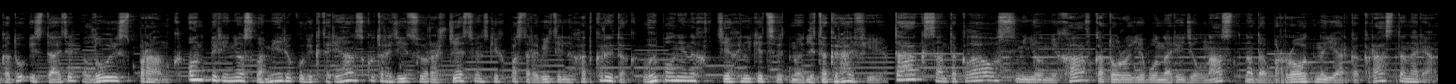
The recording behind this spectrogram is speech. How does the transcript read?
году издатель Луис Пранк. Он перенес в Америку викторианскую традицию рождественских поздравительных открыток, выполненных в технике цветной литографии. Так Санта-Клаус сменил меха, в которую его нарядил Наст, на добротный ярко-красный наряд.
